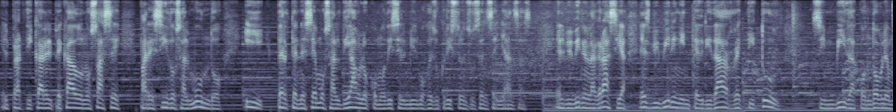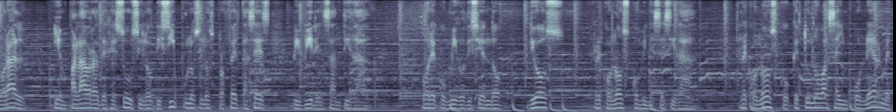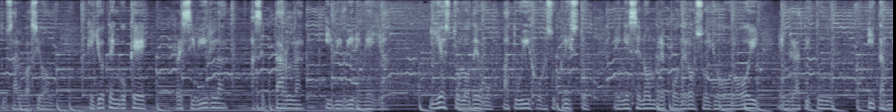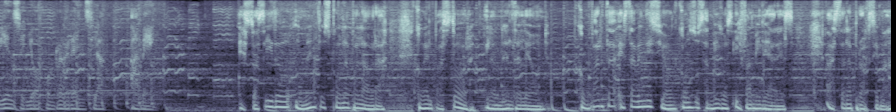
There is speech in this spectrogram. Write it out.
El practicar el pecado nos hace parecidos al mundo y pertenecemos al diablo, como dice el mismo Jesucristo en sus enseñanzas. El vivir en la gracia es vivir en integridad, rectitud, sin vida con doble moral. Y en palabras de Jesús y los discípulos y los profetas es vivir en santidad. Ore conmigo diciendo, Dios, reconozco mi necesidad. Reconozco que tú no vas a imponerme tu salvación, que yo tengo que recibirla, aceptarla y vivir en ella. Y esto lo debo a tu Hijo Jesucristo. En ese nombre poderoso yo oro hoy en gratitud y también, Señor, con reverencia. Amén. Esto ha sido Momentos con la Palabra con el pastor Leonel de León. Comparta esta bendición con sus amigos y familiares. Hasta la próxima.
